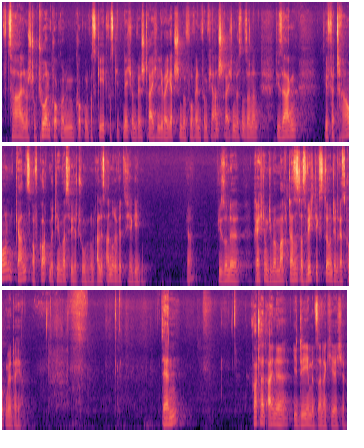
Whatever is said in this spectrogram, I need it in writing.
auf Zahlen und Strukturen gucken und gucken, was geht, was geht nicht und wir streichen lieber jetzt schon, bevor wir in fünf Jahren streichen müssen, sondern die sagen, wir vertrauen ganz auf Gott mit dem, was wir hier tun und alles andere wird sich ergeben. Ja? Wie so eine Rechnung, die man macht, das ist das Wichtigste und den Rest gucken wir hinterher. Denn Gott hat eine Idee mit seiner Kirche.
